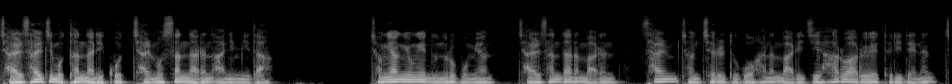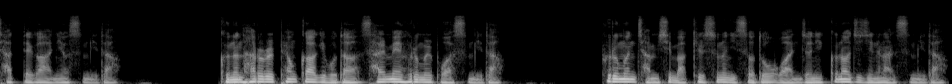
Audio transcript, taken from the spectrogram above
잘 살지 못한 날이 곧 잘못 산 날은 아닙니다. 정약용의 눈으로 보면 잘 산다는 말은 삶 전체를 두고 하는 말이지 하루하루에 들이대는 잣대가 아니었습니다. 그는 하루를 평가하기보다 삶의 흐름을 보았습니다. 흐름은 잠시 막힐 수는 있어도 완전히 끊어지지는 않습니다.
